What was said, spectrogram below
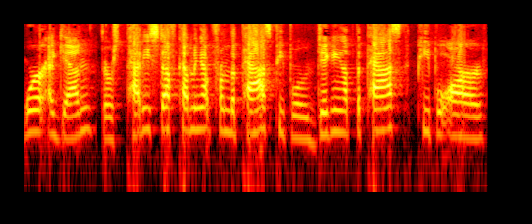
where again, there's petty stuff coming up from the past. People are digging up the past. People are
